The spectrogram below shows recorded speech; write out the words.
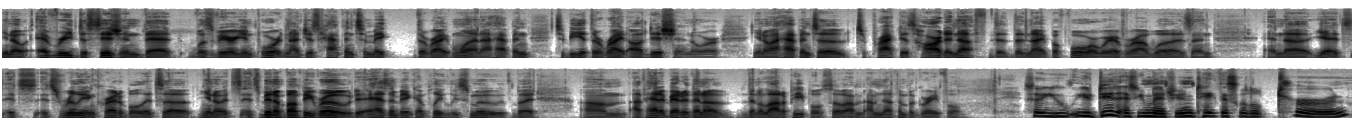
you know, every decision that was very important, I just happened to make the right one. I happened to be at the right audition, or you know, I happened to to practice hard enough the the night before wherever I was, and and uh, yeah, it's it's it's really incredible. It's a you know, it's it's been a bumpy road. It hasn't been completely smooth, but um, I've had it better than a than a lot of people. So I'm I'm nothing but grateful. So you you did, as you mentioned, take this little turn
